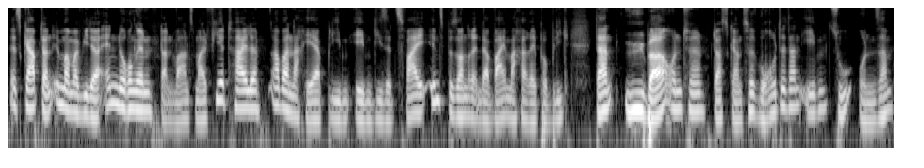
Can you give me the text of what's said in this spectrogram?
Es gab dann immer mal wieder Änderungen, dann waren es mal vier Teile, aber nachher blieben eben diese zwei, insbesondere in der Weimarer Republik, dann über und äh, das Ganze wurde dann eben zu unserem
